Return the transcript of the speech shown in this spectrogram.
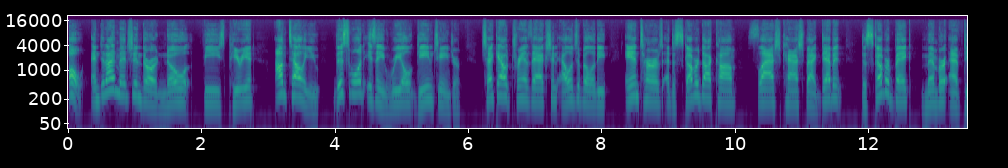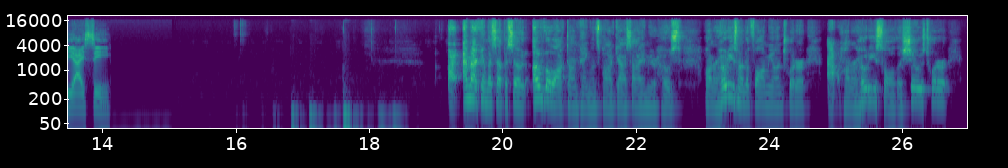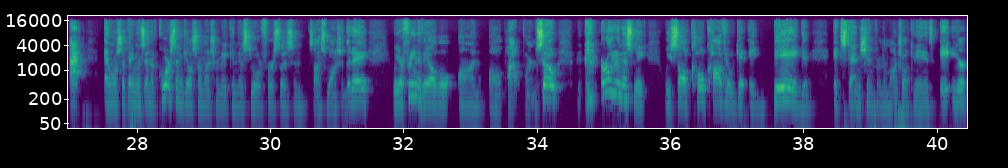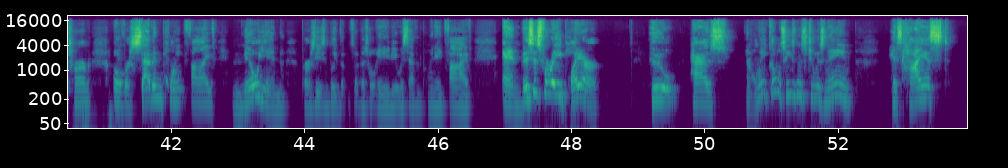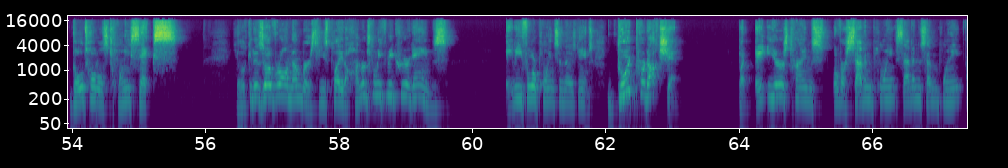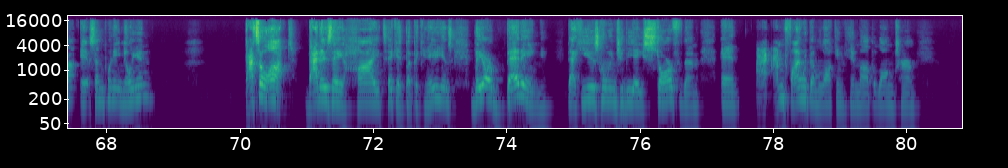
Oh, and did I mention there are no fees, period? I'm telling you, this one is a real game changer. Check out transaction eligibility and terms at discover.com slash cashback debit. Discover Bank member FDIC. All right, I'm back in this episode of the Locked On Penguins podcast. I am your host, Hunter Hodes. Remember to follow me on Twitter at Hunter Hodes. Follow the show's Twitter at and also Penguins. And of course, thank you all so much for making this your first listen slash watch of the day. We are free and available on all platforms. So earlier in this week, we saw Cole Caufield get a big extension from the Montreal Canadiens, eight-year term, over 7.5 million per season. I believe the, the total AAV was 7.85. And this is for a player who has you know, only a couple seasons to his name. His highest goal total is 26 you look at his overall numbers, he's played 123 career games, 84 points in those games. Good production. But eight years times over 7.7, 7.8, eh, 7.8 million. That's a lot. That is a high ticket. But the Canadiens, they are betting that he is going to be a star for them. And I, am fine with them locking him up long term,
